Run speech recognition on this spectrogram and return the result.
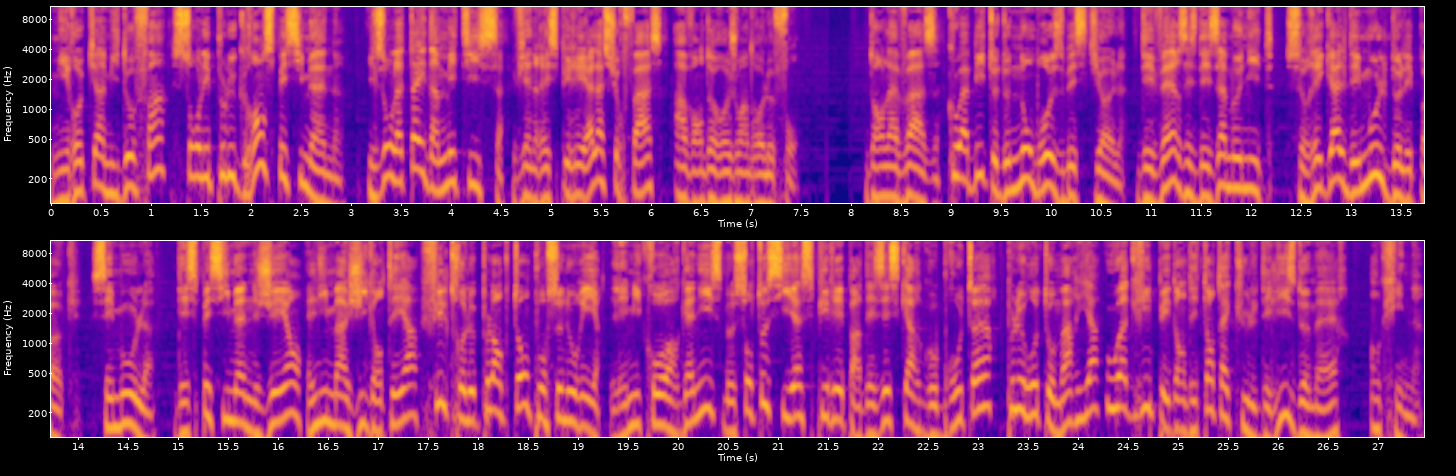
mi-requins, mi-dauphins, sont les plus grands spécimens. Ils ont la taille d'un métis, viennent respirer à la surface avant de rejoindre le fond. Dans la vase cohabitent de nombreuses bestioles. Des vers et des ammonites se régalent des moules de l'époque. Ces moules, des spécimens géants, Lima gigantea, filtrent le plancton pour se nourrir. Les micro-organismes sont aussi aspirés par des escargots brouteurs, pleurotomaria ou agrippés dans des tentacules des lys de mer, encrines.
